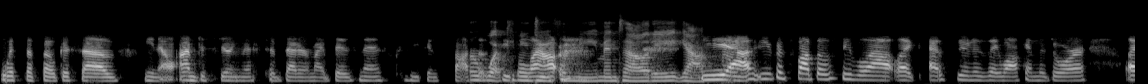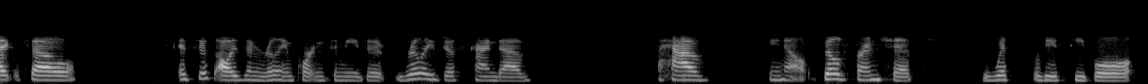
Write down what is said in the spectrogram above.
with the focus of you know i'm just doing this to better my business because you can spot or those what people can you out do for me mentality? Yeah. Yeah you can spot those people out like as soon as they walk in the door. Like so it's just always been really important to me to really just kind of have you know build friendships with these people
